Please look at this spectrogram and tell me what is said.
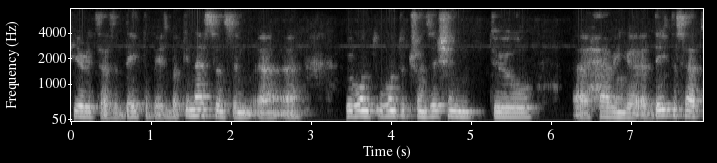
here it says a database, but in essence, in, uh, uh, we, want, we want to transition to uh, having a, a, data set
